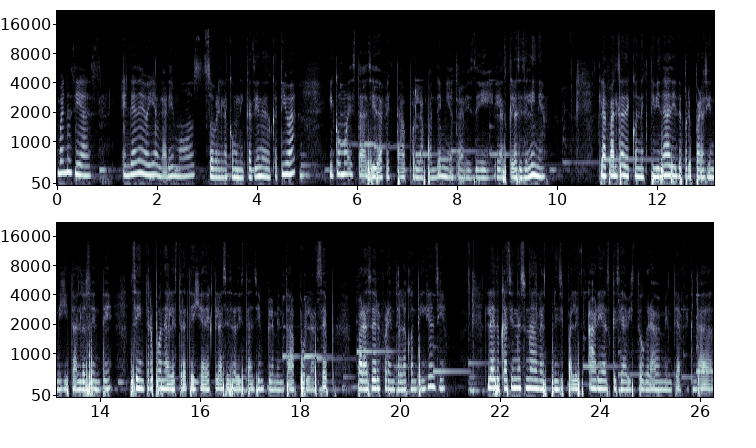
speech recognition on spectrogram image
Buenos días. El día de hoy hablaremos sobre la comunicación educativa y cómo esta ha sido afectada por la pandemia a través de las clases en línea. La falta de conectividad y de preparación digital docente se interpone a la estrategia de clases a distancia implementada por la SEP para hacer frente a la contingencia. La educación es una de las principales áreas que se ha visto gravemente afectadas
